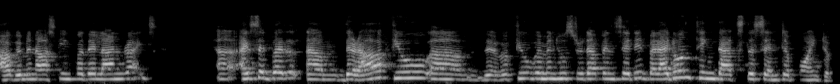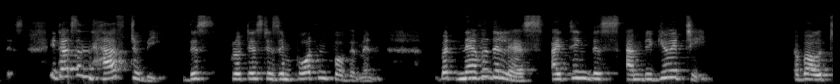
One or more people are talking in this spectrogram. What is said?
are women asking for their land rights? Uh, I said, well, um, there are a few, um, there were a few women who stood up and said it, but I don't think that's the center point of this. It doesn't have to be. This protest is important for women. But nevertheless, I think this ambiguity about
